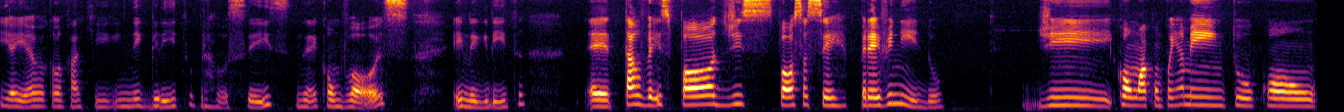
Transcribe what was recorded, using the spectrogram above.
e aí eu vou colocar aqui em negrito para vocês, né, com voz em negrito, é, talvez pode, possa ser prevenido de, com acompanhamento, com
